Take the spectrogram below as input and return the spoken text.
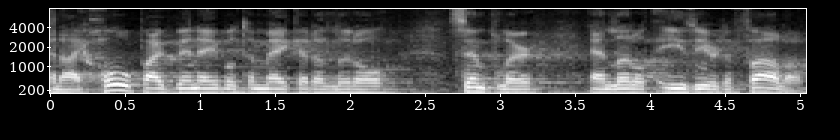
And I hope I've been able to make it a little simpler and a little easier to follow.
